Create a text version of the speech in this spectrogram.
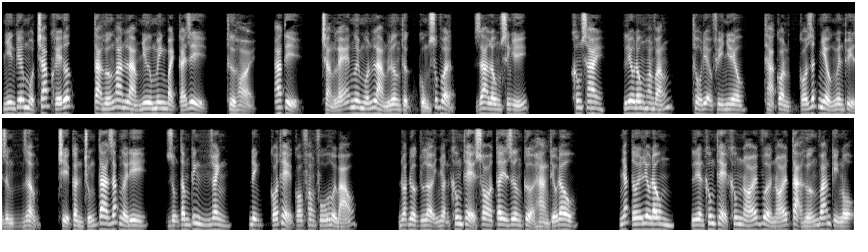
Nhìn kia một cháp khế ước, tạ hướng an làm như minh bạch cái gì, thử hỏi, A tỷ, chẳng lẽ ngươi muốn làm lương thực cùng xúc vật, ra lông sinh ý. Không sai, liêu đông hoang vắng, thổ địa phì nhiều, thả còn có rất nhiều nguyên thủy rừng rậm, chỉ cần chúng ta dắt người đi, dụng tâm kinh doanh, định có thể có phong phú hồi báo. Đoạt được lợi nhuận không thể so Tây Dương cửa hàng thiếu đâu. Nhắc tới Liêu Đông, liền không thể không nói vừa nói tạ hướng vãn kỳ ngộ.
